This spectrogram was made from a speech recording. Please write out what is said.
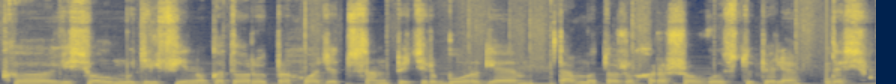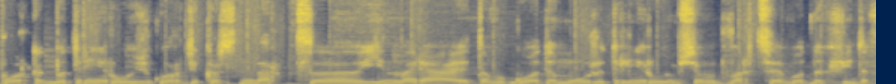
к веселому дельфину, который проходит в Санкт-Петербурге. Там мы тоже хорошо выступили. До сих пор как бы тренируюсь в городе Краснодар. С января этого года мы уже тренируемся во Дворце водных видов.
